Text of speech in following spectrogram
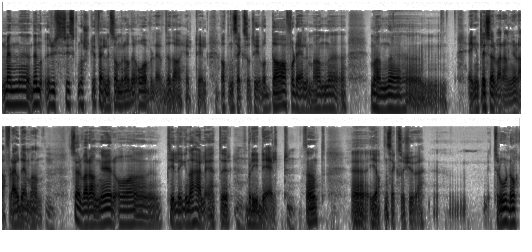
men uh, den russisk-norske fellesområdet overlevde da helt til 1826. Og da fordeler man, man egentlig Sør-Varanger, da, for det er jo det man mm Sør-Varanger og tilliggende herligheter blir delt. Sant? Eh, I 1826. Jeg tror, nok,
